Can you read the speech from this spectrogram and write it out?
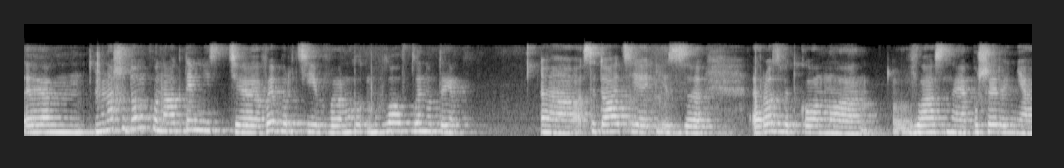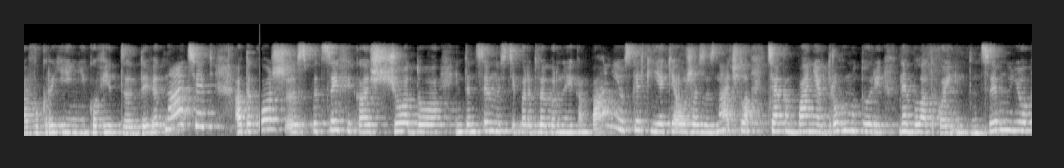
ем, На нашу думку, на активність е, виборців могло- вплинути е, ситуація із розвитком власне поширення в Україні COVID-19, а також е, специфіка щодо інтенсивності передвиборної кампанії, оскільки, як я вже зазначила, ця кампанія в другому турі не була такою інтенсивною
